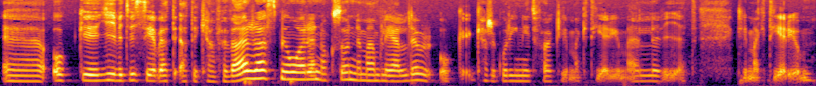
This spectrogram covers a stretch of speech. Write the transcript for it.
Eh, och eh, givetvis ser vi att, att det kan förvärras med åren också när man blir äldre och kanske går in i ett förklimakterium eller i ett klimakterium.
